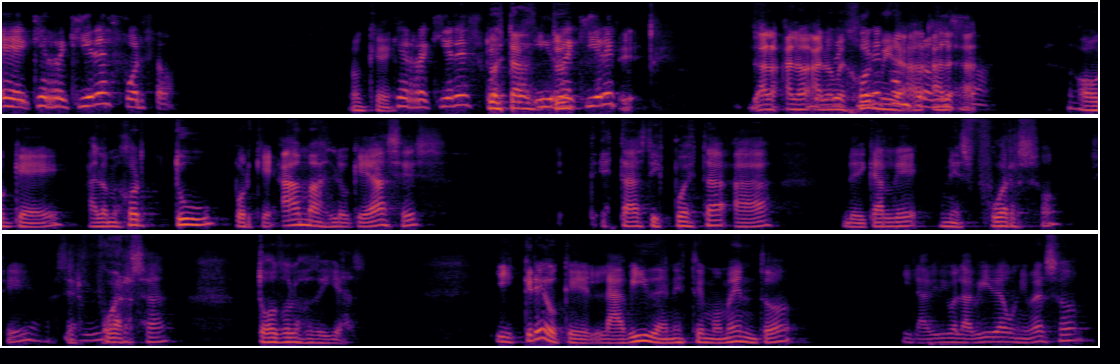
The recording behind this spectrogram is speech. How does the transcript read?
eh, que requiere esfuerzo. Okay. Que requiere esfuerzo y requiere... Eh, a, lo mejor, mira, ok, a lo mejor tú, porque amas lo que haces, estás dispuesta a dedicarle un esfuerzo, ¿sí? A hacer fuerza todos los días. Y creo que la vida en este momento, y la, digo la vida, universo,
